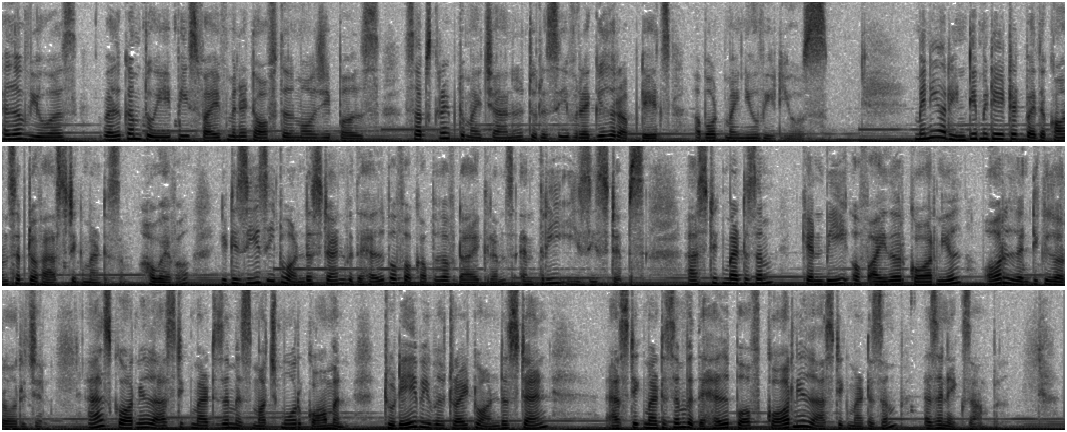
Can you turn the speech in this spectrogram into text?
Hello viewers, welcome to AP's 5 Minute Ophthalmology Pearls. Subscribe to my channel to receive regular updates about my new videos. Many are intimidated by the concept of astigmatism. However, it is easy to understand with the help of a couple of diagrams and three easy steps. Astigmatism can be of either corneal or lenticular origin. As corneal astigmatism is much more common, today we will try to understand astigmatism with the help of corneal astigmatism as an example.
